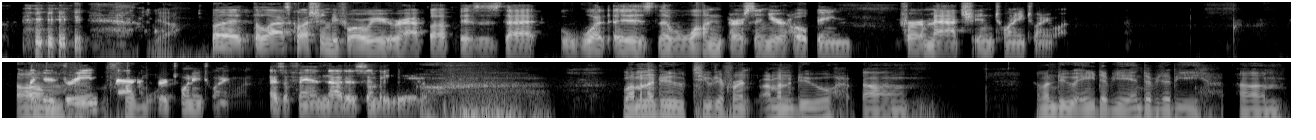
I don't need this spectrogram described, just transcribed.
yeah. But the last question before we wrap up is is that what is the one person you're hoping for a match in 2021? Um, like your um, dream for, for 2021 as a fan, not as somebody who. Well, I'm gonna do two different. I'm gonna do. Um, I'm gonna do AEW and WWE. Um,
